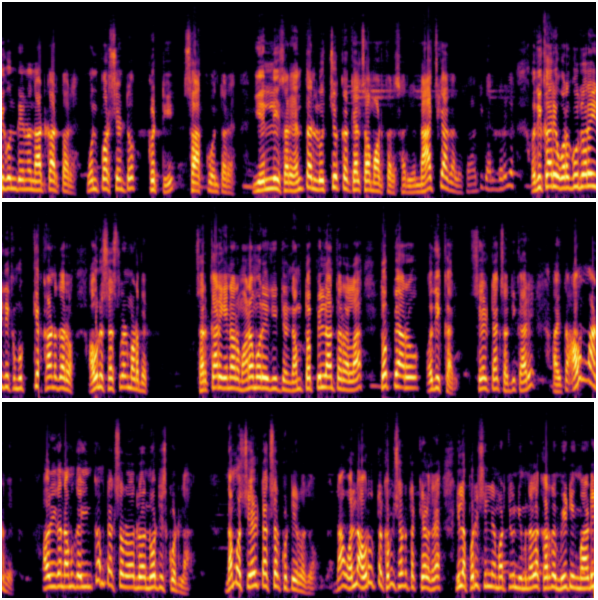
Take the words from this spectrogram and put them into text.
ಈಗೊಂದೇನೋ ನಾಟಕ ಆಡ್ತಾರೆ. ಒಂದು ಪರ್ಸೆಂಟು ಕಟ್ಟಿ ಸಾಕು ಅಂತಾರೆ. ಎಲ್ಲಿ ಸರ್ ಎಂಥ ಲುಚ್ಚಕ್ಕ ಕೆಲಸ ಮಾಡ್ತಾರೆ ಸರ್? ನಾಚಿಕೆ ಆಗಲ್ಲ ಸರ್. ಅಧಿಕಾರಿಗಳಿಗೆ ಅಧಿಕಾರಿ ಹೊರಗುದವರೇ ಇದಕ್ಕೆ ಮುಖ್ಯ ಕಾರಣದಾರು ಅವನು ಸಸ್ಪೆಂಡ್ ಮಾಡಬೇಕು. ಸರ್ಕಾರ ಏನಾದ್ರು ಮನಮೊರೆದು ಇದ್ರೆ ನಮ್ಮ ತಪ್ಪಿಲ್ಲ ಅಂತಾರಲ್ಲ ತಪ್ಪು ಯಾರು ಅಧಿಕಾರಿ. ಸೇಲ್ ಟ್ಯಾಕ್ಸ್ ಅಧಿಕಾರಿ. ಆಯಿತು, ಅವ್ನು ಮಾಡಬೇಕು. ಅವ್ರೀಗ ನಮ್ಗೆ ಇನ್ಕಮ್ ಟ್ಯಾಕ್ಸ್ ನೋಟಿಸ್ ಕೊಡ್ಲ? ನಮ್ಮ ಸೇಲ್ ಟ್ಯಾಕ್ಸಲ್ಲಿ ಕೊಟ್ಟಿರೋದು. ನಾವು ಅಲ್ಲ ಅವ್ರ ಹತ್ರ ಕಮಿಷನ್ ಹತ್ರ ಕೇಳಿದ್ರೆ ಇಲ್ಲ ಪರಿಶೀಲನೆ ಮಾಡ್ತೀವಿ ನಿಮ್ಮನ್ನೆಲ್ಲ ಕರೆದು ಮೀಟಿಂಗ್ ಮಾಡಿ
